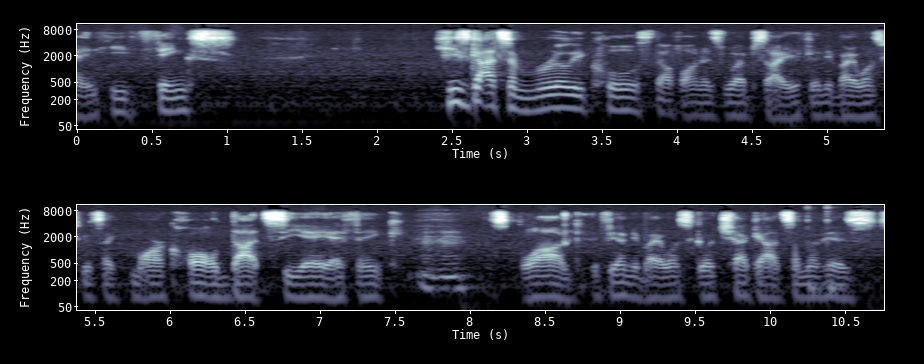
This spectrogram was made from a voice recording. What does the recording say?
and he thinks he's got some really cool stuff on his website. If anybody wants to go it's like markhall.ca I think. Mhm. his blog if anybody wants to go check out some of his.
